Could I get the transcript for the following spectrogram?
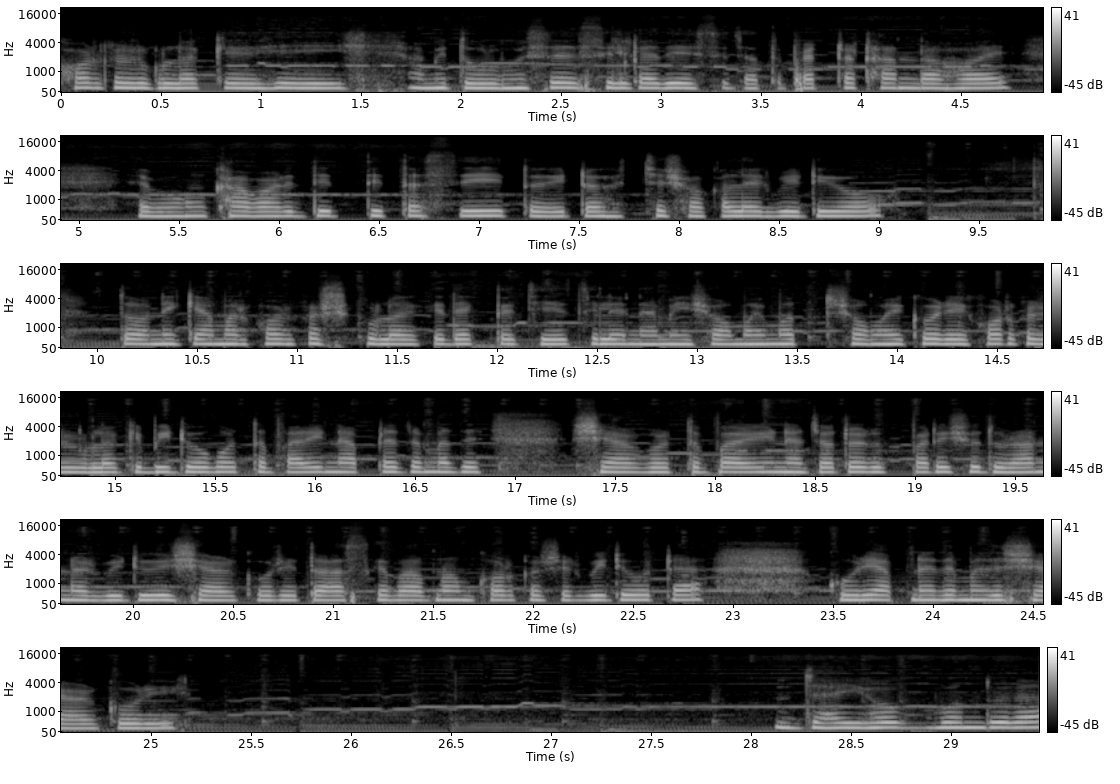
খরগোশগুলোকে এই, আমি তরমুজে সিলকা দিয়েছি যাতে পেটটা ঠান্ডা হয় এবং খাবার দিতেছি। তো এটা হচ্ছে সকালের ভিডিও তো অনেকে আমার খরগোশগুলোকে দেখতে চেয়েছিলেন। আমি সময় মতো, সময় করে খরগোশগুলোকে ভিডিও করতে পারি না, আপনাদের মাঝে শেয়ার করতে পারি না। যতটুকু পারি শুধু রান্নার ভিডিও শেয়ার করি। তো আজকে ভাবলাম খরগোশের ভিডিওটা করে আপনাদের মাঝে শেয়ার করি। যাই হোক বন্ধুরা,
